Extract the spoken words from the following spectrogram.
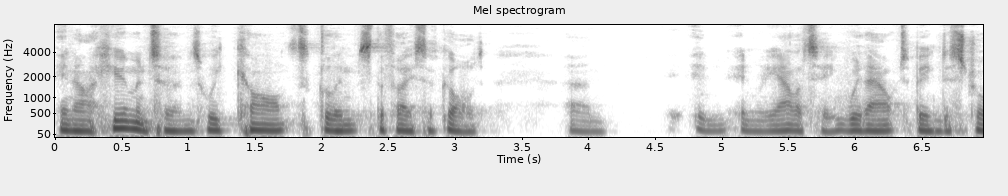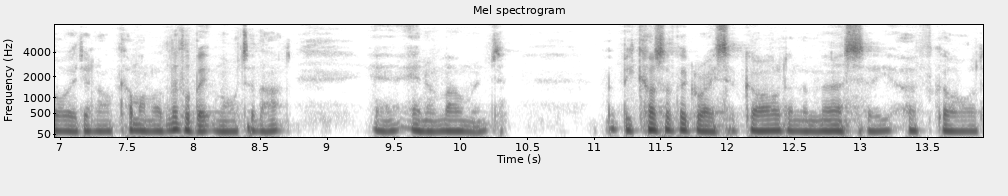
In our human terms, we can't glimpse the face of God um, in, in reality without being destroyed. And I'll come on a little bit more to that in, in a moment. But because of the grace of God and the mercy of God,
